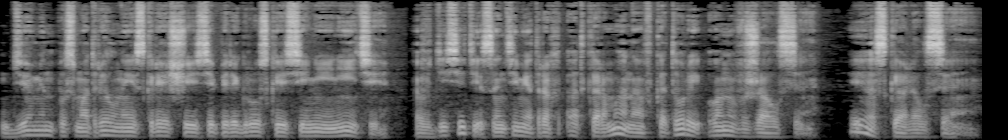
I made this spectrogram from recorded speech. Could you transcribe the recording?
Демин посмотрел на искрящиеся перегрузкой синие нити в десяти сантиметрах от кармана, в который он вжался, и оскалился.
